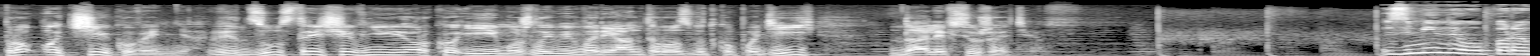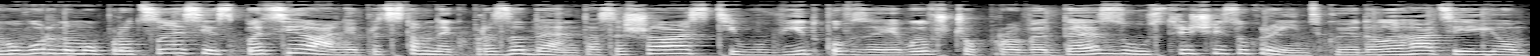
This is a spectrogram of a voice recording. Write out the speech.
Про очікування від зустрічі в Нью-Йорку і можливі варіанти розвитку подій далі в сюжеті. Зміни у переговорному процесі спеціальний представник президента США Стів Вітков заявив, що проведе зустріч із українською делегацією.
